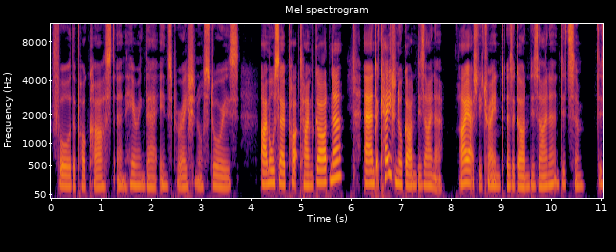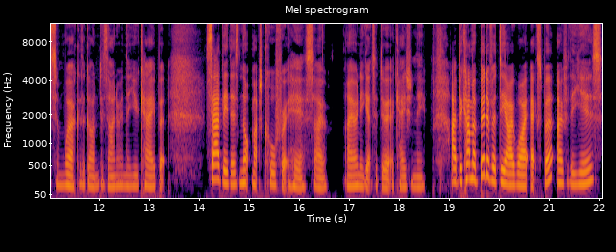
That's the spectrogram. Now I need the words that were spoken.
for the podcast and hearing their inspirational stories. I'm also a part time gardener and occasional garden designer. I actually trained as a garden designer and did some did some work as a garden designer in the UK, but sadly there's not much call for it here, so I only get to do it occasionally. I've become a bit of a DIY expert over the years,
